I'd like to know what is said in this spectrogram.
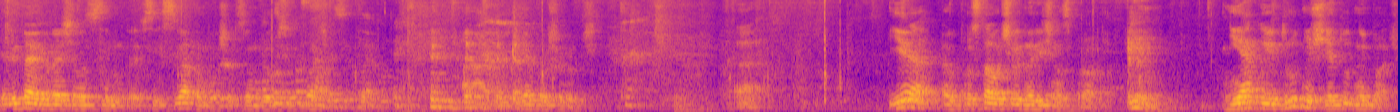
Я вітаю, до речі, вас всім, всіх з святом, бо що в цьому році. Так. Я прошу вибачення. Є е, проста очевидна річ насправді. Ніякої труднощі я тут не бачу.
